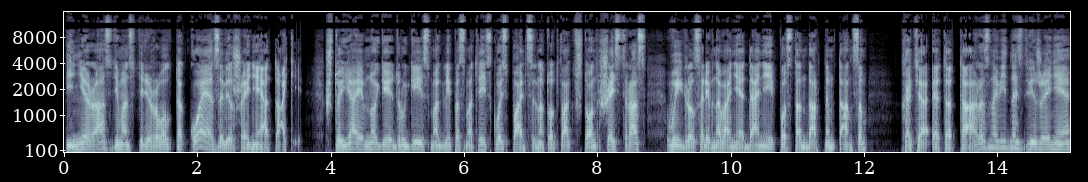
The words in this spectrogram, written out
и не раз демонстрировал такое завершение атаки, что я и многие другие смогли посмотреть сквозь пальцы на тот факт, что он шесть раз выиграл соревнования Дании по стандартным танцам, хотя это та разновидность движения,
